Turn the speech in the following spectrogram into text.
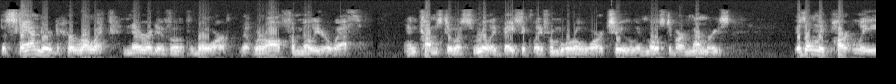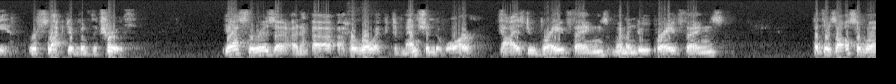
the standard heroic narrative of war that we're all familiar with and comes to us really basically from World War II in most of our memories, is only partly reflective of the truth. Yes, there is a, a, a, heroic dimension to war. Guys do brave things, women do brave things. But there's also, a,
